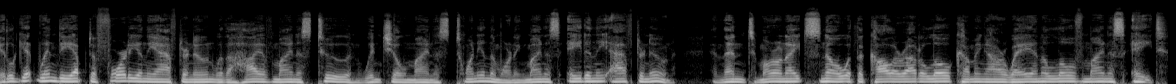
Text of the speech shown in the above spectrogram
It'll get windy up to 40 in the afternoon with a high of minus 2 and wind chill minus 20 in the morning, minus 8 in the afternoon. And then tomorrow night, snow with the Colorado low coming our way and a low of minus 8.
